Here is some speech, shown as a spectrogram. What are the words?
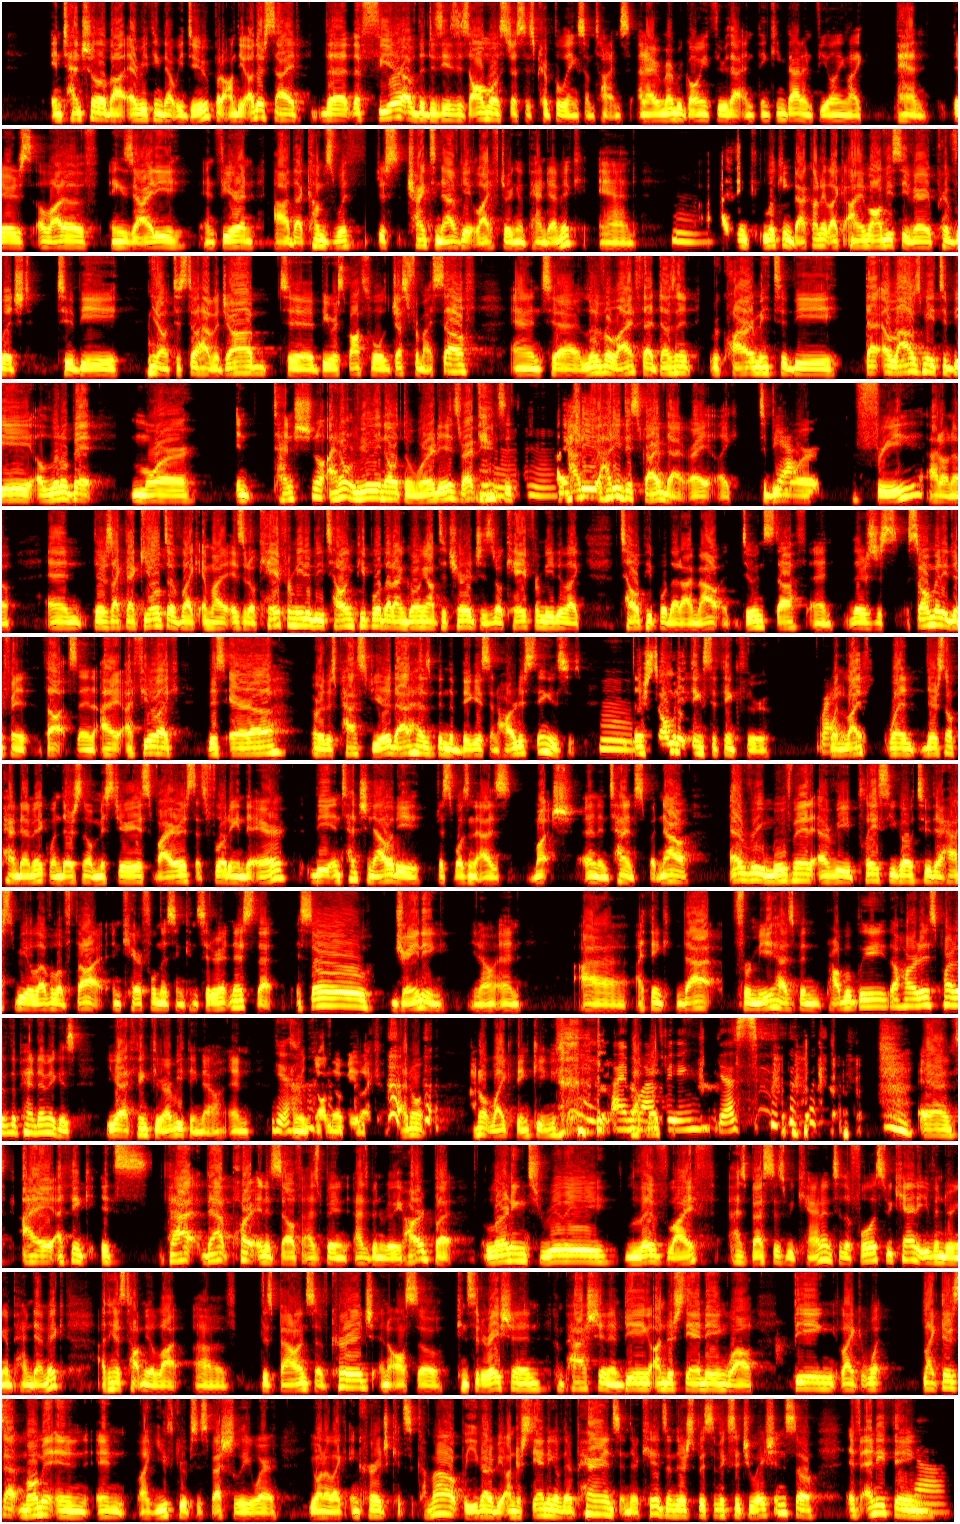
intentional about everything that we do. But on the other side, the the fear of the disease is almost just as crippling sometimes. And I remember going through that and thinking that and feeling like, man, there's a lot of anxiety and fear, and uh, that comes with just trying to navigate life during a pandemic. And mm. I think looking back on it, like I'm obviously very privileged to be, you know, to still have a job, to be responsible just for myself, and to live a life that doesn't require me to be that allows me to be a little bit more intentional. I don't really know what the word is, right? Because mm-hmm, mm-hmm. like, how do you how do you describe that, right? Like to be yeah. more free. I don't know. And there's like that guilt of like, am I? Is it okay for me to be telling people that I'm going out to church? Is it okay for me to like tell people that I'm out doing stuff? And there's just so many different thoughts. And I I feel like this era or this past year that has been the biggest and hardest thing is just, mm. there's so many things to think through Right. When life, when there's no pandemic, when there's no mysterious virus that's floating in the air, the intentionality just wasn't as much and intense. But now, every movement, every place you go to, there has to be a level of thought and carefulness and considerateness that is so draining, you know. And uh, I think that for me has been probably the hardest part of the pandemic is you got to think through everything now. And yeah, I mean, y'all know me, like I don't, I don't like thinking. I'm laughing. Much. Yes. and I, I think it's that that part in itself has been has been really hard, but learning to really live life as best as we can and to the fullest we can, even during a pandemic, I think has taught me a lot of this balance of courage and also consideration, compassion, and being understanding while being like what like there's that moment in in like youth groups especially where you want to like encourage kids to come out but you got to be understanding of their parents and their kids and their specific situations so if anything yeah.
